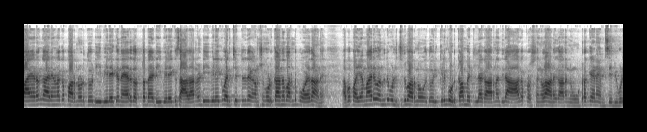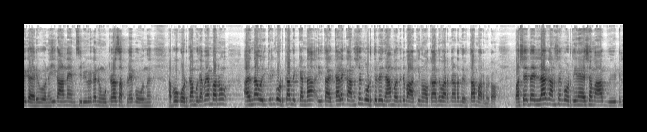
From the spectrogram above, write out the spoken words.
വയറും കാര്യങ്ങളൊക്കെ പറഞ്ഞു കൊടുത്തു ഡി ബിയിലേക്ക് നേരെ തൊട്ട ഡി ബിയിലേക്ക് സാധാരണ ഡി ബിയിലേക്ക് വലിച്ചിട്ട് കണക്ഷൻ കൊടുക്കാമെന്ന് പറഞ്ഞിട്ട് പോയതാണ്. അപ്പോൾ പയ്യന്മാർ വന്നിട്ട് വിളിച്ചിട്ട് പറഞ്ഞു ഇത് ഒരിക്കലും കൊടുക്കാൻ പറ്റില്ല. കാരണം ഇതിൽ ആകെ പ്രശ്നങ്ങളാണ്. കാരണം ന്യൂട്രൊക്കെയാണ് എം സി ബി കൂടി കയറി പോകുന്നത്. ഈ കാണുന്ന എം സി ബി കൂടെ ന്യൂട്ര സപ്ലൈ പോകുന്നത്. അപ്പോൾ കൊടുക്കാൻ പോകുന്നത്. അപ്പോൾ ഞാൻ പറഞ്ഞു അതെന്നാൽ ഒരിക്കലും കൊടുക്കാൻ നിൽക്കണ്ട ഈ തൽക്കാലം കണക്ഷൻ കൊടുത്തിട്ട് ഞാൻ വന്നിട്ട് ബാക്കി നോക്കാമെന്ന് പറഞ്ഞിട്ട് അവിടെ നിർത്താൻ പറഞ്ഞു കേട്ടോ പക്ഷേ ഇതെല്ലാം കണക്ഷൻ കൊടുത്തതിന് ശേഷം ആ വീട്ടിൽ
